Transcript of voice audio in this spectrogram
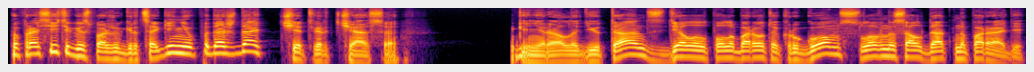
«Попросите госпожу герцогиню подождать четверть часа». Генерал-адъютант сделал полоборота кругом, словно солдат на параде.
